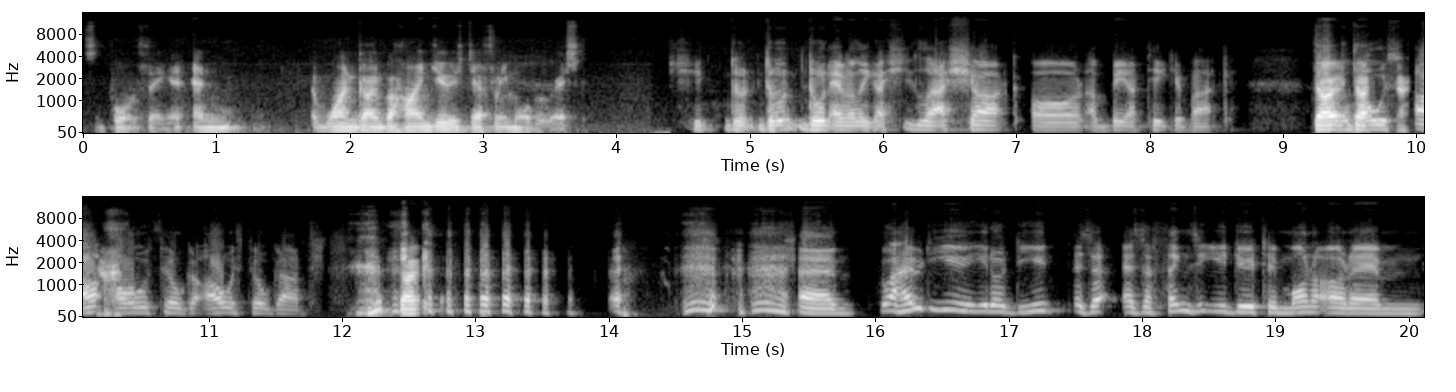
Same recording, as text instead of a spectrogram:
the important thing. And one going behind you is definitely more of a risk. Don't don't don't ever like a, let a shark or a bear take your back. Don't don't always, al- always gu- always feel guard. don't um, well, how do you, you know, do you is there is there things that you do to monitor um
